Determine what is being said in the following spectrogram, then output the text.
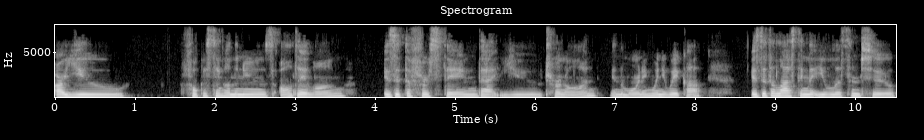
are you focusing on the news all day long? Is it the first thing that you turn on in the morning when you wake up? Is it the last thing that you listen to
